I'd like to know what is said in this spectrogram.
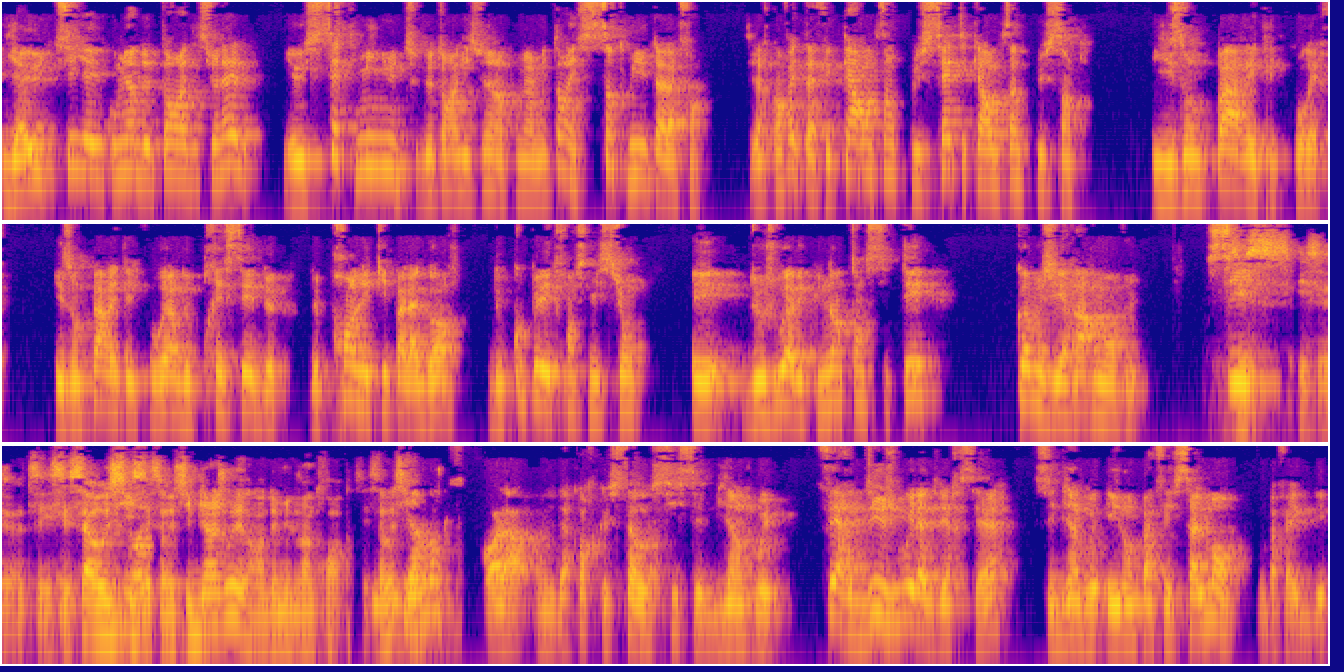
il y a eu, il y a eu combien de temps additionnel? Il y a eu 7 minutes de temps additionnel en première mi-temps et 5 minutes à la fin. C'est-à-dire qu'en fait, tu as fait 45 plus 7 et 45 plus 5. Ils ont pas arrêté de courir. Ils ont pas arrêté de courir, de presser, de, de prendre l'équipe à la gorge, de couper les transmissions et de jouer avec une intensité comme j'ai rarement vu. Si, et c'est ça aussi, c'est ça aussi bien joué en 2023. C'est ça aussi. Voilà, on est d'accord que ça aussi c'est bien joué. Faire déjouer l'adversaire, c'est bien joué. Et ils l'ont pas fait salement. Ils l'ont pas fait avec des.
